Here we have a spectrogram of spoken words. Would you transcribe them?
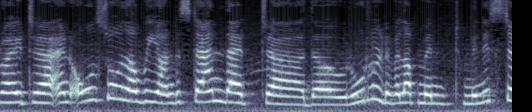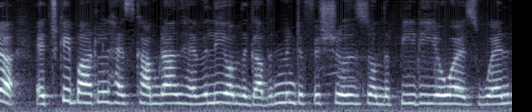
Right, uh, and also now we understand that uh, the Rural Development Minister H.K. Patil has come down heavily on the government officials, on the PDO as well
